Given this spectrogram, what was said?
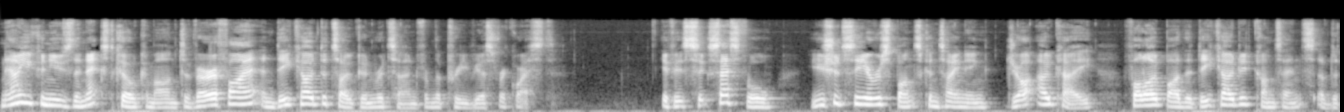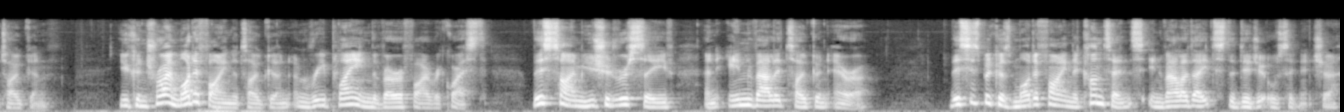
Now you can use the next curl command to verify and decode the token returned from the previous request. If it's successful, you should see a response containing jot OK followed by the decoded contents of the token. You can try modifying the token and replaying the verify request. This time you should receive an invalid token error. This is because modifying the contents invalidates the digital signature.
